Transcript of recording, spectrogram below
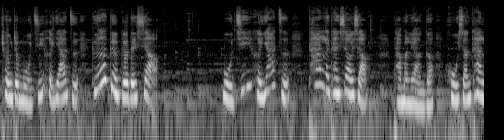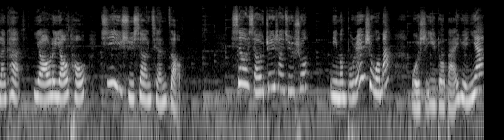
冲着母鸡和鸭子咯咯咯地笑。母鸡和鸭子看了看笑笑，他们两个互相看了看，摇了摇头，继续向前走。笑笑追上去说：“你们不认识我吗？我是一朵白云呀，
